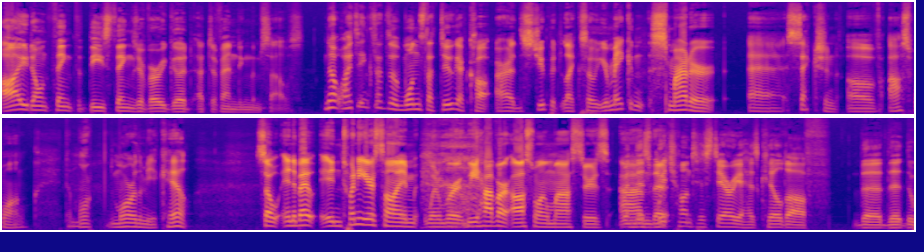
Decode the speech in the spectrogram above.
I don't think that these things are very good at defending themselves. No, I think that the ones that do get caught are the stupid. Like, so you're making smarter uh, section of Aswang. The more, the more of them you kill. So in about in 20 years' time, when we're we have our Aswang masters, When and this they're- witch hunt hysteria has killed off the the the,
